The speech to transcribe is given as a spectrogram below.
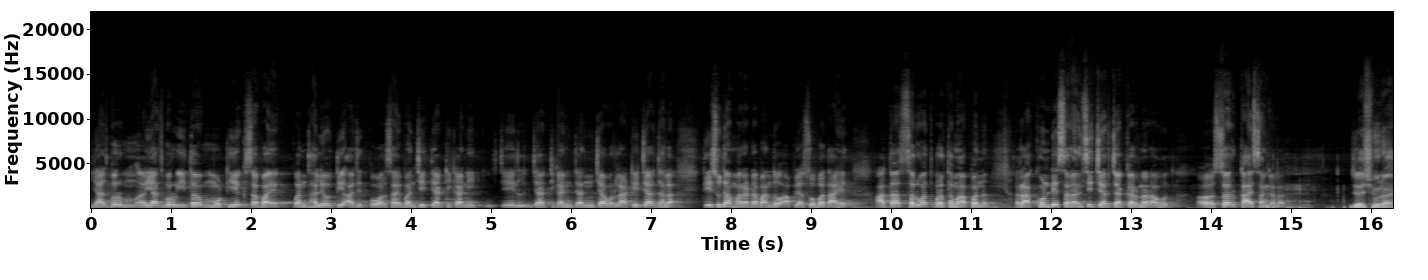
याचबरोबर याचबरोबर इथं मोठी एक सभा एक पण झाली होती अजित पवार साहेबांची. त्या ठिकाणी जे ज्या ठिकाणी ज्यांच्यावर लाठीचार्ज झाला ते सुद्धा मराठा बांधव आपल्यासोबत आहेत. आता सर्वात प्रथम आपण राखोंडे सरांशी चर्चा करणार आहोत. अ, सर काय सांगाल जय शिवराय.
